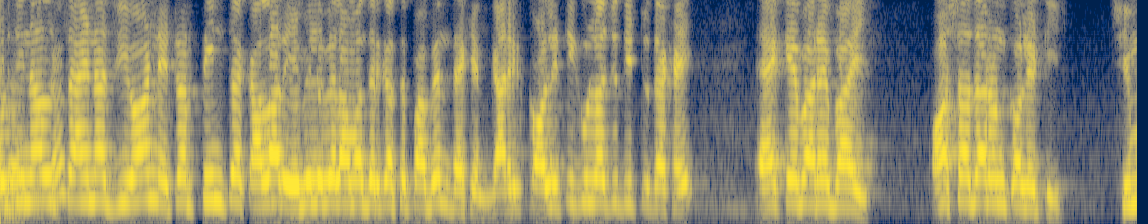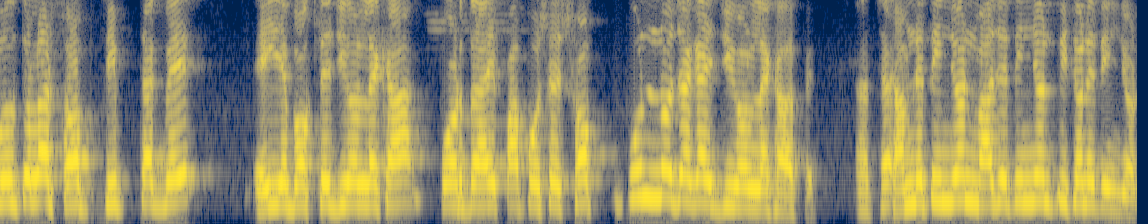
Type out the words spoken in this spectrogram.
অরিজিনাল চাইনা জিওন এটার তিনটা কালার এভেলেবেল আমাদের কাছে পাবেন। দেখেন গাড়ির কোয়ালিটি গুলো যদি একটু দেখাই একেবারে ভাই অসাধারণ কোয়ালিটি শিমুল তোলার সব সিপ থাকবে। এই যে বক্সে জীবন লেখা পর্দায় পাপোশে সম্পূর্ণ জায়গায় জীবন লেখা আছে। আচ্ছা। সামনে তিনজন মাঝে তিনজন পিছনে তিনজন।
